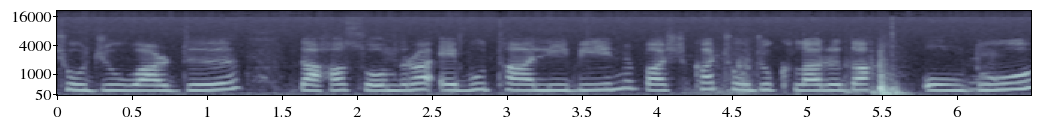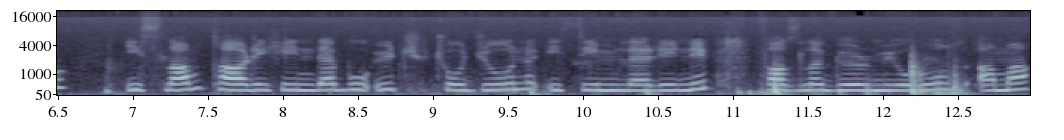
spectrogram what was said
çocuğu vardı. Daha sonra Ebu Talib'in başka çocukları da oldu. İslam tarihinde bu üç çocuğun isimlerini fazla görmüyoruz ama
